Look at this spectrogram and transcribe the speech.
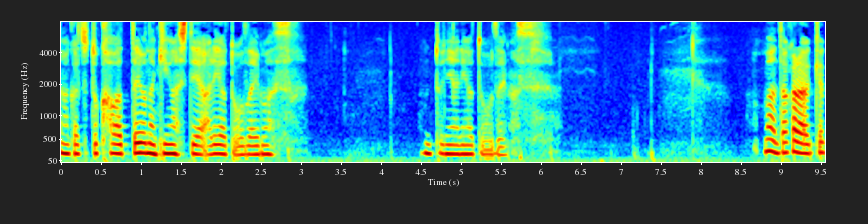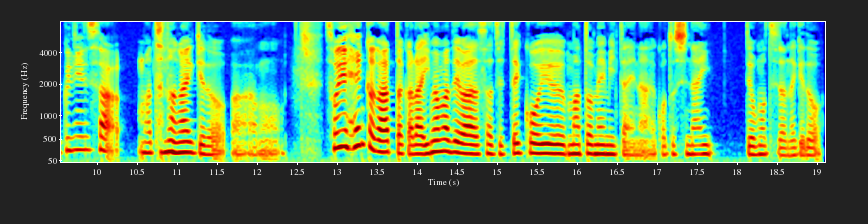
なんかちょっと変わったような気がしてありがとうございます。本当にありがとうございます。まあだから逆にさ、また長いけど、あの、そういう変化があったから今まではさ、絶対こういうまとめみたいなことしないって思ってたんだけど、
